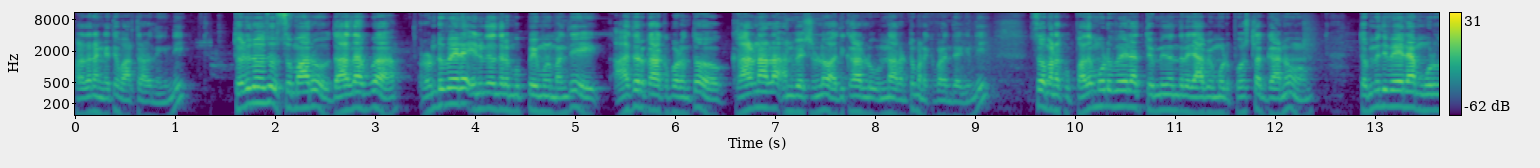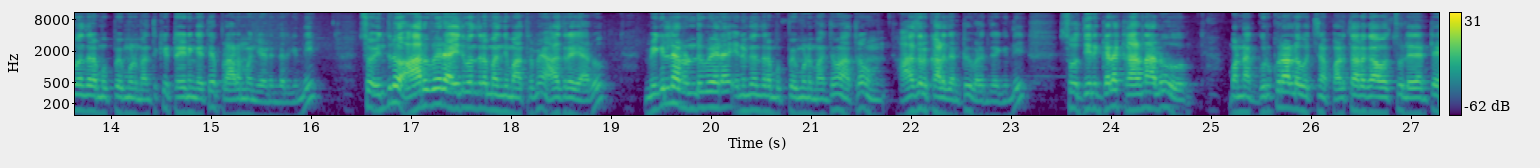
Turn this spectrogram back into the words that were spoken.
ప్రధానంగా అయితే వార్త రావడం జరిగింది. తొలి రోజు సుమారు దాదాపుగా రెండు వేల ఎనిమిది వందల ముప్పై మూడు మంది హాజరు కాకపోవడంతో కారణాల అన్వేషణలో అధికారులు ఉన్నారంటూ మనకి ఇవ్వడం జరిగింది. సో మనకు పదమూడు వేల తొమ్మిది వందల యాభై మూడు పోస్టులకు గాను తొమ్మిది వేల మూడు వందల ముప్పై మూడు మందికి ట్రైనింగ్ అయితే ప్రారంభం చేయడం జరిగింది. సో ఇందులో ఆరు వేల ఐదు వందల మంది మాత్రమే హాజరయ్యారు. మిగిలిన రెండు వేల ఎనిమిది వందల ముప్పై మూడు మంది మాత్రం హాజరు కాలేదంటూ ఇవ్వడం జరిగింది. సో దీనికి గల కారణాలు మొన్న గురుకులాల్లో వచ్చిన ఫలితాలు కావచ్చు లేదంటే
